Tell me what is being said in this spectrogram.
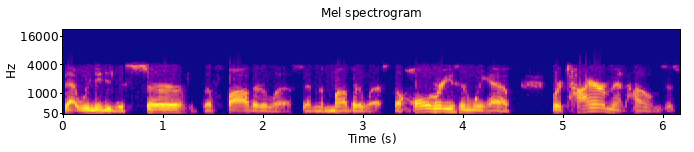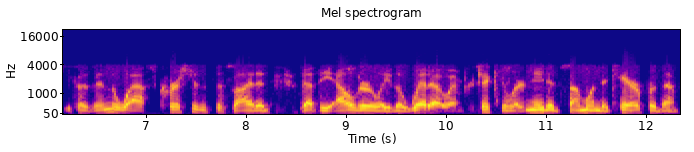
that we needed to serve the fatherless and the motherless. The whole reason we have retirement homes is because in the West, Christians decided that the elderly, the widow in particular, needed someone to care for them.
